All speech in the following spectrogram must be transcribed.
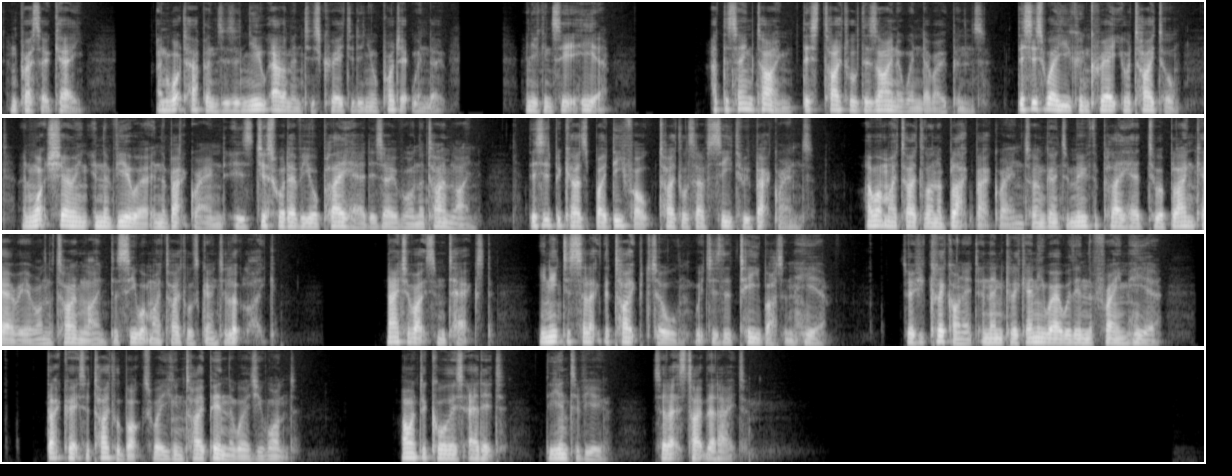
And press OK. And what happens is a new element is created in your project window, and you can see it here. At the same time, this Title Designer window opens. This is where you can create your title and what's showing in the viewer in the background is just whatever your playhead is over on the timeline. This is because by default titles have see-through backgrounds. I want my title on a black background so I'm going to move the playhead to a blank area on the timeline to see what my title is going to look like. Now to write some text. You need to select the Type tool, which is the T button here. So if you click on it and then click anywhere within the frame here, that creates a title box where you can type in the words you want. I want to call this edit the interview. So let's type that out.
